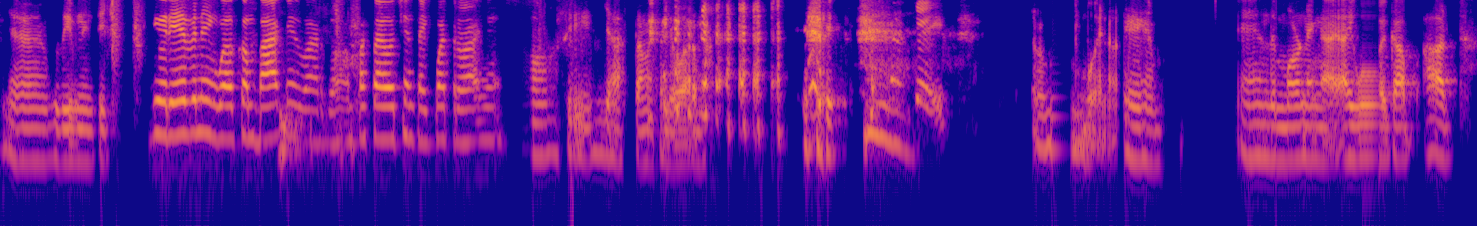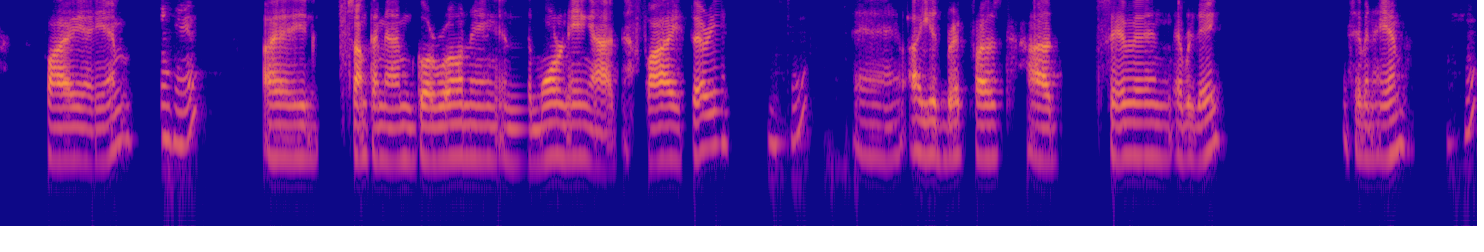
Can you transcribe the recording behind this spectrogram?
Yeah, good evening, teacher. Good evening, welcome back, Eduardo. Han pasado 84 años. Oh, sí, ya me salió. Okay. bueno, eh, in the morning I, I wake up at 5 a.m. Okay. I sometimes I'm go running in the morning at 5:30, Okay. and I eat breakfast at 7 every day, 7 a.m. Mhm.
